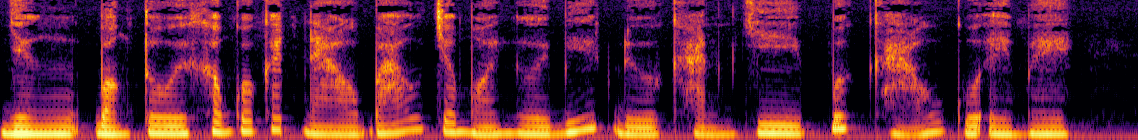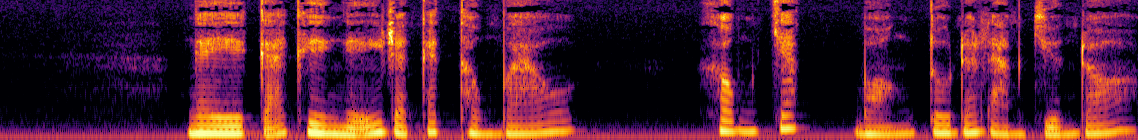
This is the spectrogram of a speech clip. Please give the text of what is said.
Nhưng bọn tôi không có cách nào báo cho mọi người biết được hành vi bất hảo của Ê mê. Ngay cả khi nghĩ ra cách thông báo, không chắc bọn tôi đã làm chuyện đó.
